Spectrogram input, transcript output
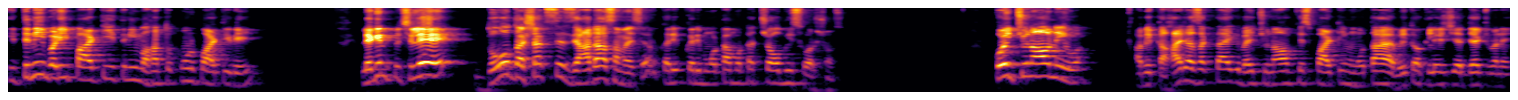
इतनी बड़ी पार्टी, इतनी महत्वपूर्ण पार्टी रही। लेकिन पिछले दो दशक से ज़्यादा समय से और करीब करीब मोटा मोटा चौबीस वर्षों से कोई चुनाव नहीं हुआ। अभी कहा जा सकता है कि भाई चुनाव किस पार्टी में होता है? अभी तो अखिलेश जी अध्यक्ष बने।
